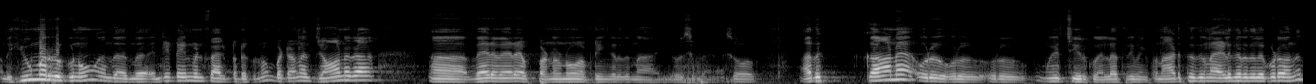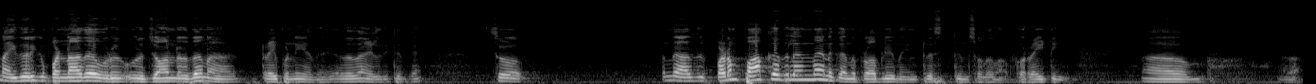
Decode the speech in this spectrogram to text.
அந்த ஹியூமர் இருக்கணும் அந்த அந்த என்டர்டெயின்மெண்ட் ஃபேக்டர் இருக்கணும் பட் ஆனால் ஜானராக வேறு வேறு பண்ணணும் அப்படிங்கிறது நான் யோசிப்பேன். ஸோ அதுக்கான ஒரு ஒரு ஒரு முயற்சி இருக்கும் எல்லாத்துலேயுமே. இப்போ நான் அடுத்தது நான் எழுதுறதுல கூட வந்து நான் இது வரைக்கும் பண்ணாத ஒரு ஒரு ஜான்ரு தான் நான் ட்ரை பண்ணி அது அதை தான் எழுதிட்டு இருக்கேன். ஸோ அந்த அது படம் பார்க்கறதுலேருந்து தான் எனக்கு அந்த ப்ராப்ளம் அந்த இன்ட்ரெஸ்ட்னு சொல்லலாம் ஃபார் ரைட்டிங் அதான்.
